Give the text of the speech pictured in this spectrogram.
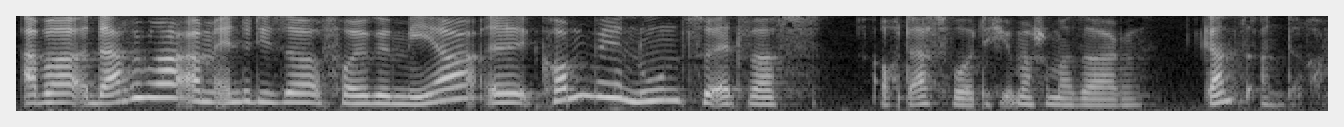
Aber darüber am Ende dieser Folge mehr. Äh, kommen wir nun zu etwas, auch das wollte ich immer schon mal sagen, ganz anderem.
